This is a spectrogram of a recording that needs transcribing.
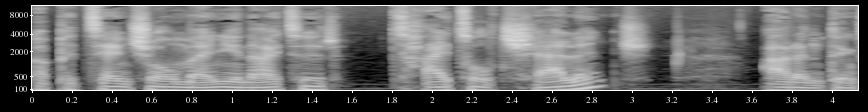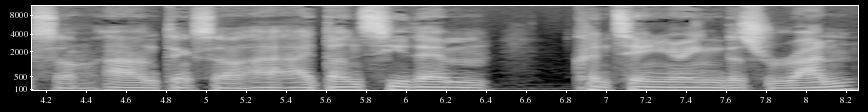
a potential Man United title challenge? I don't think so. I don't think so. I, I don't see them continuing this run.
